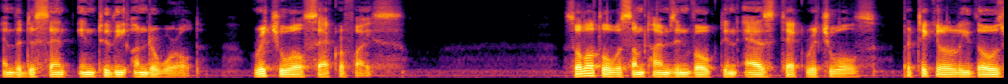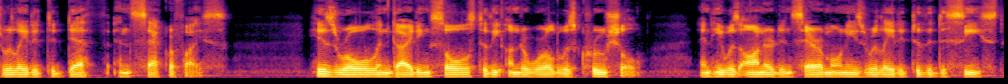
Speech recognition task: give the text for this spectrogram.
and the descent into the underworld. Ritual sacrifice. Xolotl was sometimes invoked in Aztec rituals, particularly those related to death and sacrifice. His role in guiding souls to the underworld was crucial and he was honored in ceremonies related to the deceased,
